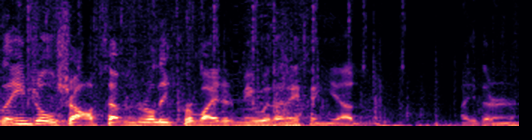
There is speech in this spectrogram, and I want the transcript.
Those angel shops haven't really provided me with anything yet, either.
